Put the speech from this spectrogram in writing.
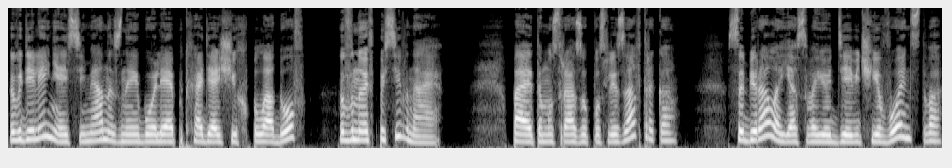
выделение семян из наиболее подходящих плодов, вновь посевная. Поэтому сразу после завтрака Собирала я свое девичье воинство,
